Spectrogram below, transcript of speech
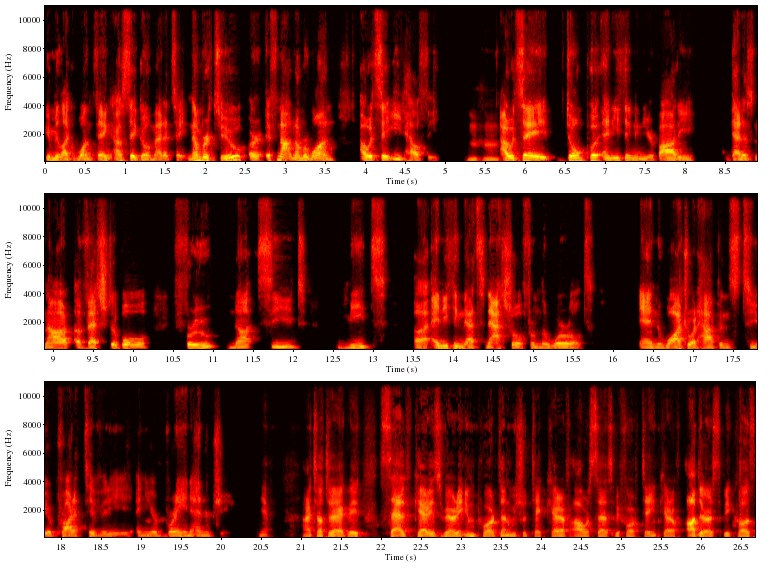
Give me like one thing, I would say go meditate. Number two, or if not number one, I would say eat healthy. Mm-hmm. I would say don't put anything in your body that is not a vegetable, fruit, nut, seed, meat, uh, anything that's natural from the world, and watch what happens to your productivity and your mm-hmm. brain energy. I totally agree. Self care is very important. We should take care of ourselves before taking care of others because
